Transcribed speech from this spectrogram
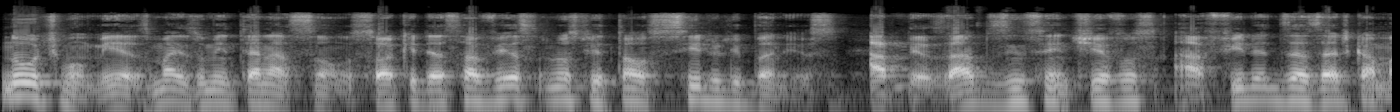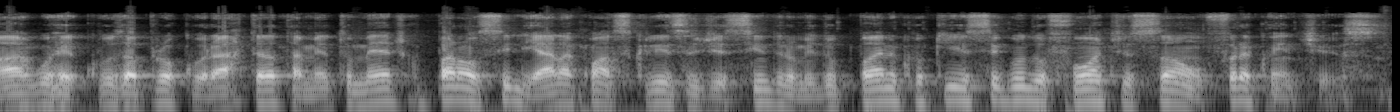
No último mês, mais uma internação, só que dessa vez no Hospital Sírio-Libanês. Apesar dos incentivos, a filha de Zezé de Camargo recusa procurar tratamento médico para auxiliá-la com as crises de síndrome do pânico que, segundo fontes, são frequentes.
